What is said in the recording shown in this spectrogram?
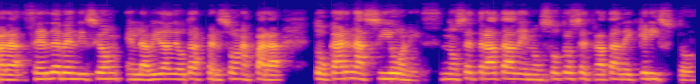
para ser de bendición en la vida de otras personas, para tocar naciones. No se trata de nosotros, se trata de Cristo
